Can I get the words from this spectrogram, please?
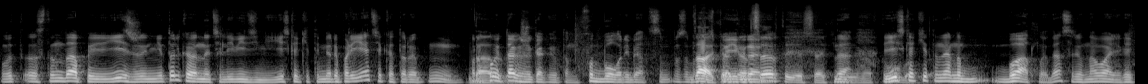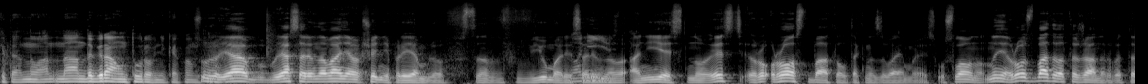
Вот э, стендапы есть же не только на телевидении, есть какие-то мероприятия, которые Да, проходят да. так же, как и там футбол ребят собрались, Да, поиграли. концерты есть всякие. Да. Есть какие-то, наверное, батлы, да, соревнования какие-то, ну, а- на андеграунд уровне каком-то. Слушай, я, я соревнования вообще не приемлю в, в юморе. Но они соревнова- есть. Они есть, но есть ро- рост батл, так называемый, есть, условно. Ну не, рост батл это жанр, это,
